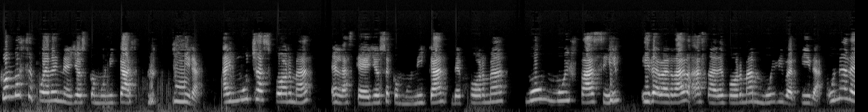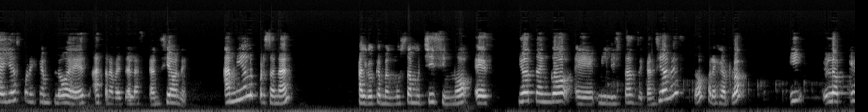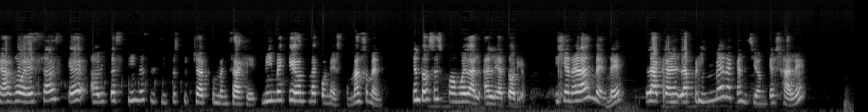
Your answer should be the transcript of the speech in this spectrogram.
¿Cómo se pueden ellos comunicar? Mira, hay muchas formas en las que ellos se comunican de forma muy, muy fácil y de verdad hasta de forma muy divertida. Una de ellas, por ejemplo, es a través de las canciones. A mí en lo personal, algo que me gusta muchísimo es, yo tengo eh, mis listas de canciones, ¿no? Por ejemplo, y lo que hago es, ¿sabes qué? Ahorita sí necesito escuchar tu mensaje. Dime qué onda con esto, más o menos. Entonces pongo el aleatorio. Y generalmente la, la primera canción que sale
